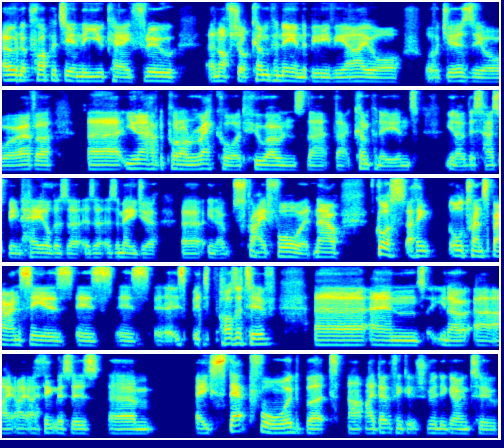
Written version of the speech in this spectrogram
own a property in the UK through an offshore company in the BVI or or Jersey or wherever, uh, you now have to put on record who owns that that company, and you know this has been hailed as a as a, as a major uh, you know stride forward. Now, of course, I think all transparency is is is is, is positive, uh, and you know I, I think this is um, a step forward, but I don't think it's really going to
